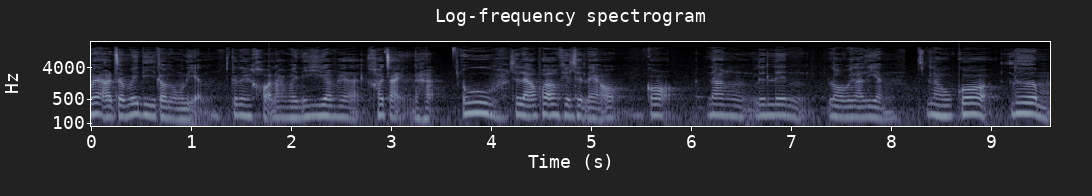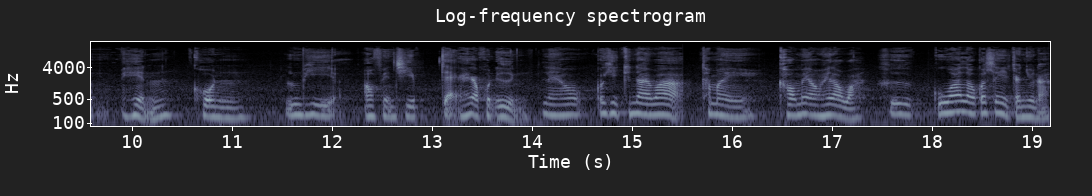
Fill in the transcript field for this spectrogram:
มันอาจจะไม่ดีต่อโรงเรียน ก็เลยขอลาไว้ในที่เข้าใจนะฮะอู้เสร็จแล้วพอเราเขียนเสร็จแล้วก็ นั่งเล่นๆ รอเวลาเรียน เราก็เริ่มเห็นคนรุ่นพี่เอา friendship แจกให้กับคนอื่น แล้วก็คิดขึ้นได้ว่าทำไมเขาไม่เอาให้เราวะ คือกูว่าเราก็สนิทกันอยู่นะ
